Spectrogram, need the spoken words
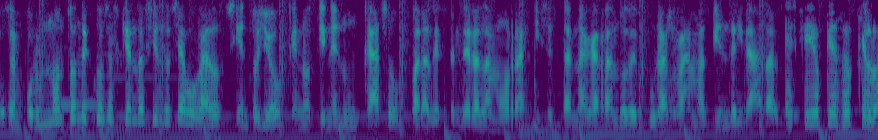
o sea, por un montón de cosas que anda haciendo ese abogado, siento yo que no tienen un caso para defender a la morra y se están agarrando de puras ramas bien delgadas. Es que yo pienso que lo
